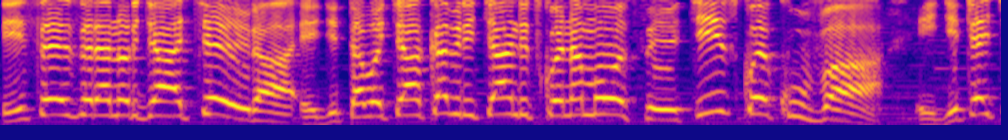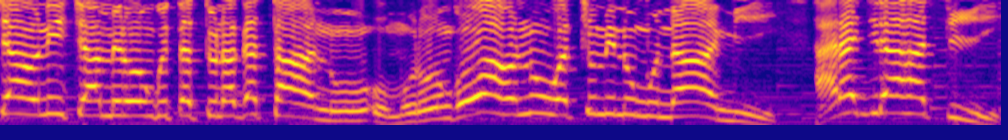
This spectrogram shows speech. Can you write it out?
Isezerano rya kera. Igitabo cya kabiri cyanditswe na Mose cyiswe kuva. Igice cyaho ni icya mirongo itatu na gatanu. Umurongo waho ni uwa cumi n'umunani. Haragira hati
